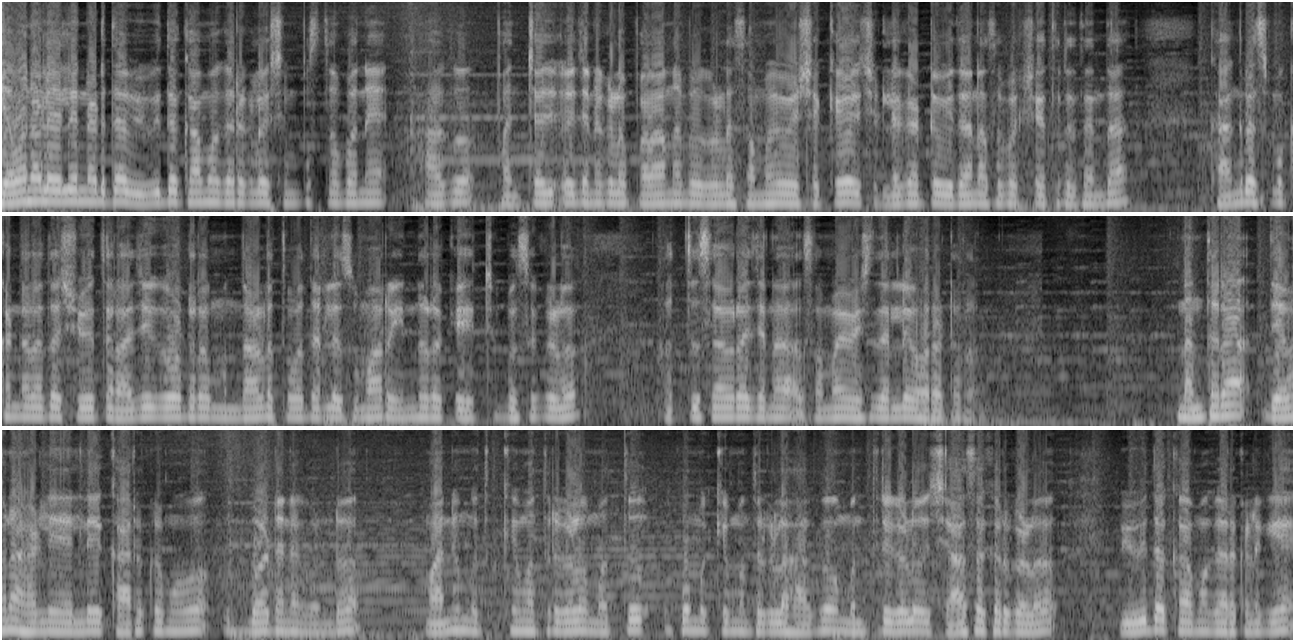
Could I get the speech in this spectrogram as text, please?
ದೇವನಹಳ್ಳಿಯಲ್ಲಿ ನಡೆದ ವಿವಿಧ ಕಾಮಗಾರಿಗಳ ಶಂಕುಸ್ಥಾಪನೆ ಹಾಗೂ ಪಂಚ ಯೋಜನೆಗಳ ಫಲಾನುಭವಿಗಳ ಸಮಾವೇಶಕ್ಕೆ ಶಿಡ್ಲಘಟ್ಟ ವಿಧಾನಸಭಾ ಕ್ಷೇತ್ರದಿಂದ ಕಾಂಗ್ರೆಸ್ ಮುಖಂಡರಾದ ಶ್ರೀಯುತ ರಾಜೇಗೌಡರ ಮುಂದಾಳತ್ವದಲ್ಲಿ ಸುಮಾರು ಇನ್ನೂರಕ್ಕೆ ಹೆಚ್ಚು ಬಸ್ಸುಗಳು ಹತ್ತು ಸಾವಿರ ಜನ ಸಮಾವೇಶದಲ್ಲಿ ಹೊರಟರು. ನಂತರ ದೇವನಹಳ್ಳಿಯಲ್ಲಿ ಕಾರ್ಯಕ್ರಮವು ಉದ್ಘಾಟನೆಗೊಂಡು ಮಾನ್ಯ ಮುಖ್ಯಮಂತ್ರಿಗಳು ಮತ್ತು ಉಪಮುಖ್ಯಮಂತ್ರಿಗಳು ಹಾಗೂ ಮಂತ್ರಿಗಳು, ಶಾಸಕರುಗಳು ವಿವಿಧ ಕಾಮಗಾರಿಗಳಿಗೆ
